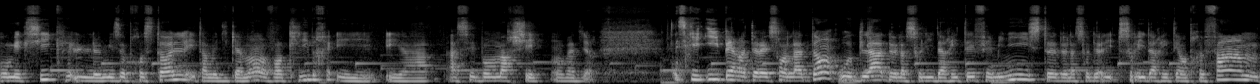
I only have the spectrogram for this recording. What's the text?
au Mexique, le misoprostol est un médicament en vente libre et, et à assez bon marché, on va dire ce qui est hyper intéressant là-dedans, au-delà de la solidarité féministe, de la solidarité entre femmes,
